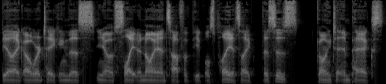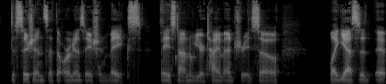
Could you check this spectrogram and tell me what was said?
be like, oh, we're taking this, you know, slight annoyance off of people's plate. It's like, this is going to impact decisions that the organization makes based on your time entry. So, like yes it, it,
